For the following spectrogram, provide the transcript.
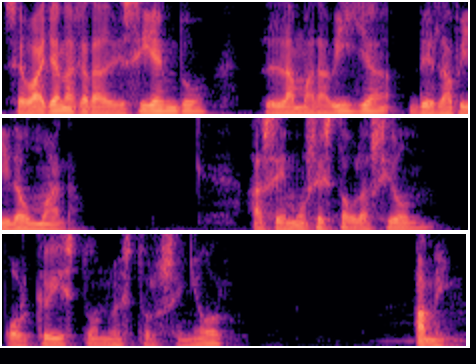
se vayan agradeciendo la maravilla de la vida humana. Hacemos esta oración por Cristo nuestro Señor. Amén.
